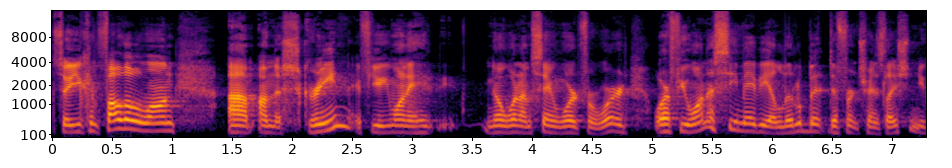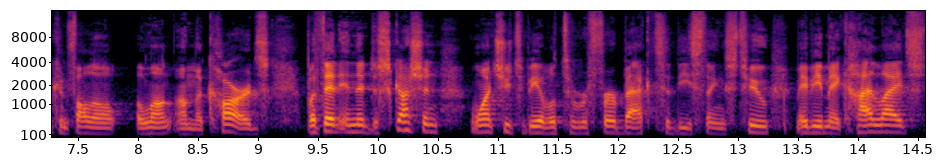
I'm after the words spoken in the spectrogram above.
So you can follow along um, on the screen if you want to know what I'm saying word for word. Or if you want to see maybe a little bit different translation, you can follow along on the cards. But then in the discussion, I want you to be able to refer back to these things too. Maybe make highlights,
